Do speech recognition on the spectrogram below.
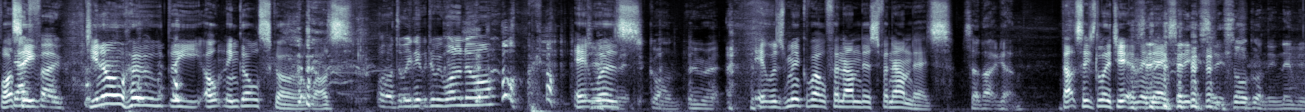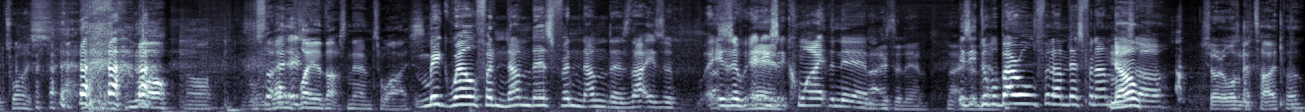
What's even, defo. do you know who the opening goal scorer was? Oh, do we do we want to know? Oh, it was Go on, who it? it was Miguel Fernandez Fernandez. Say that again. That's his legitimate He name. said, it, he said it's so good, he named him twice. no, no. There's like- only one it's- player that's named twice. Miguel Fernandez Fernandez. That is a is a a, is it quite the name? that is the name. That Is the it double barreled Fernandez Fernandez? No. Sure, it wasn't a typo.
